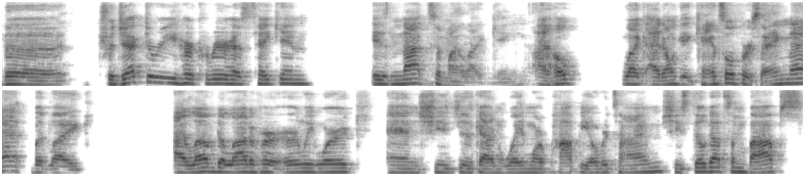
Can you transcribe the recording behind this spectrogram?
the trajectory her career has taken is not to my liking. I hope like I don't get canceled for saying that, but like I loved a lot of her early work and she's just gotten way more poppy over time. She's still got some bops,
